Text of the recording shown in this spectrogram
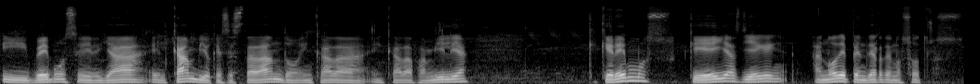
y vemos eh, ya el cambio que se está dando en cada, en cada familia, que queremos que ellas lleguen a no depender de nosotros,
